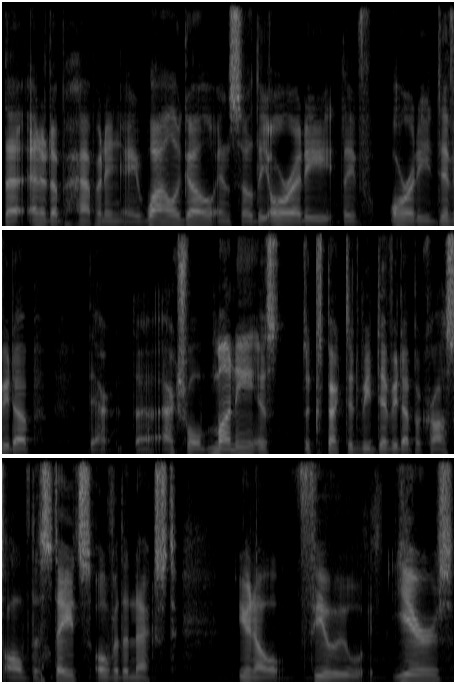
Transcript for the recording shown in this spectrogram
that ended up happening a while ago, and so they already they've already divvied up the the actual money is expected to be divvied up across all of the states over the next you know few years.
